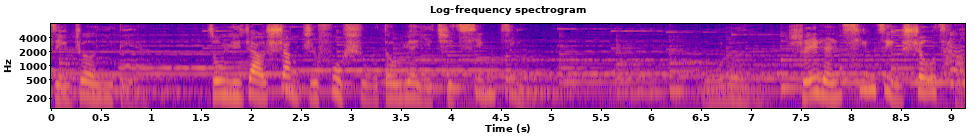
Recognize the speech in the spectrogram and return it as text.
仅这一点，足以让上至富庶都愿意去亲近。无论谁人亲近收藏，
